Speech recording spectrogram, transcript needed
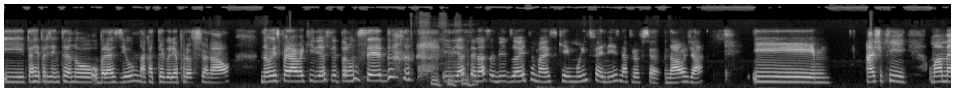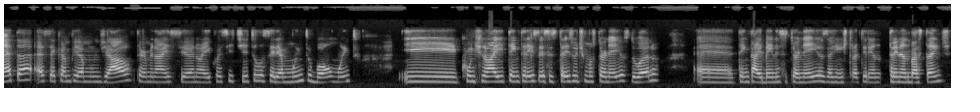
e está representando o Brasil na categoria profissional. Não esperava que iria ser tão cedo, iria ser na sub-18, mas fiquei muito feliz na profissional já. E acho que uma meta é ser campeã mundial, terminar esse ano aí com esse título seria muito bom, muito. E continuar aí, tem três, esses três últimos torneios do ano, é, tentar ir bem nesses torneios, a gente está treinando, treinando bastante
